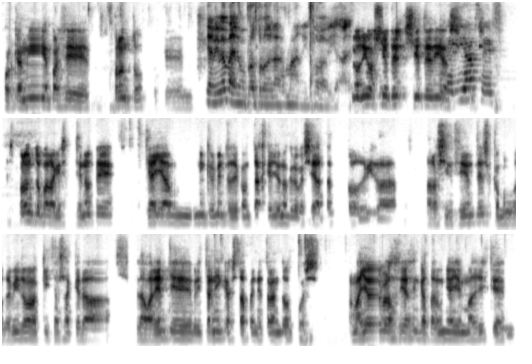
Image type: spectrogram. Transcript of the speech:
porque a mí me parece pronto, porque Y a mí me parece muy pronto lo de las manis todavía. ¿eh? no digo siete, siete días, Siete días es es pronto para que se note que haya un, un incremento de contagio. Yo no creo que sea tanto debido a, a los incidentes como debido a quizás a que la, la variante británica está penetrando pues a mayor velocidad en Cataluña y en Madrid que en,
